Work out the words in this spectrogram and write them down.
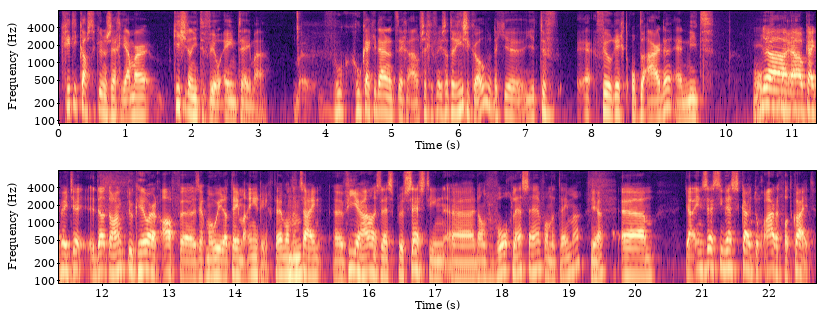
Criticasten kunnen zeggen, ja, maar kies je dan niet te veel één thema? Hoe, hoe kijk je daar nou tegenaan? Of zeg je, is dat een risico dat je je te veel richt op de aarde en niet ja, nou, nou, kijk, weet je, dat, hangt natuurlijk heel erg af, uh, zeg maar, hoe je dat thema inricht. Hè? Want het mhm. zijn uh, vier herhalingslessen plus 16 uh, eh, dan vervolglessen hè, van het thema. Ja. Um, ja, in 16 lessen kan je toch aardig wat kwijt.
